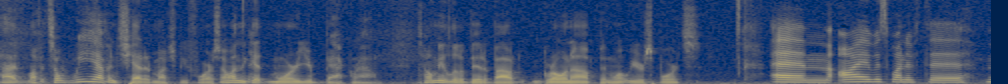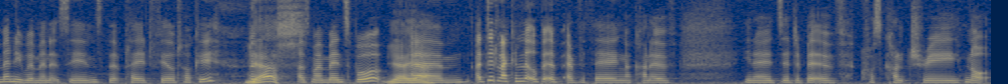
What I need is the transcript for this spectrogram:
I love it. So we haven't chatted much before, so I wanted to get more of your background. Tell me a little bit about growing up and what were your sports? Um, I was one of the many women, it seems, that played field hockey. Yes. as my main sport. Yeah, yeah. Um, I did like a little bit of everything. I kind of, you know, did a bit of cross country, not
